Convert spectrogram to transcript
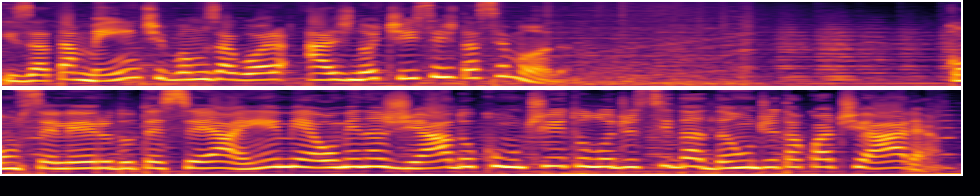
Exatamente, vamos agora às notícias da semana. Conselheiro do TCAM é homenageado com o título de cidadão de Itacoatiara.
